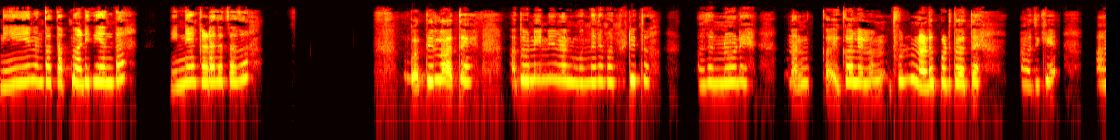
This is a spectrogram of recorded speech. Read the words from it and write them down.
ನೀನಂತ ತಪ್ಪು ಮಾಡಿದಿ ಅಂತ ನಿನ್ನೆ ಕಡಗತ್ತದ ಗೊತ್ತಿಲ್ಲ ಅತ್ತೆ ಅದು ನಿನ್ನೆ ನನ್ನ ಮುಂದೆನೆ ಬಂದ್ಬಿಟ್ಟಿತ್ತು ಅದನ್ನ ನೋಡಿ ನನ್ನ ಕೈ ಕಾಲೆಲ್ಲ ಫುಲ್ ನಡಕ್ ಬಿಡ್ತತೆ ಅದಕ್ಕೆ ಆ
